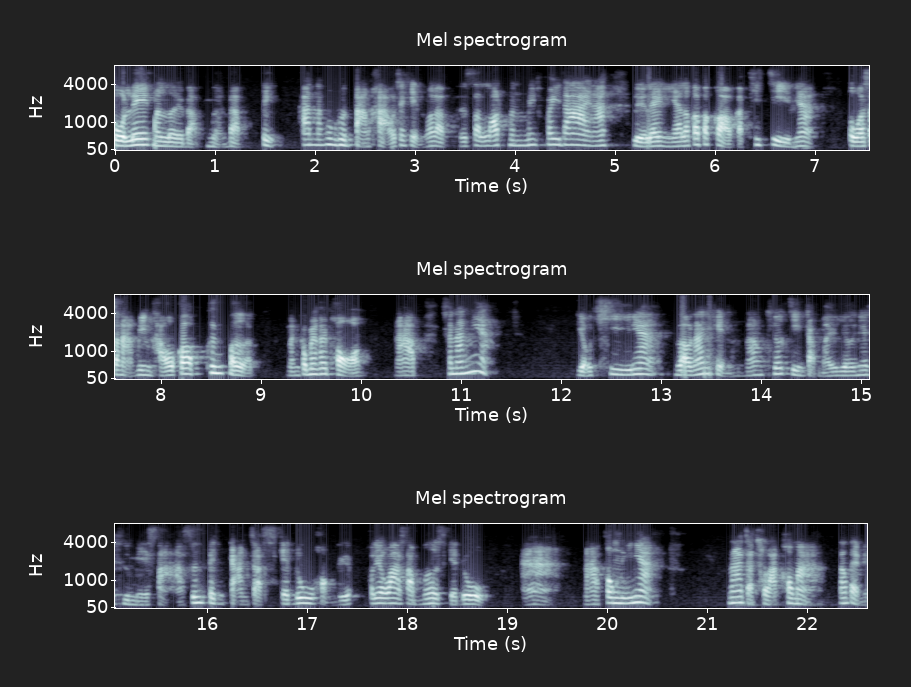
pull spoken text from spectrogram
ตัวเลขมันเลยแบบเหมือนแบบติดท่านนักลงทุนตามข่าวจะเห็นว่าแบบสล็อตมันไม่ค่อยได้นะ หรืออะไรอย่างเงี้ยแล้วก็ประกอบกับที่จีนเนี่ยตัวสนามบินเขาก็เพิ่งเปิด มันก็ไม่ค่อยพร้อมนะครับ ฉะนั้นเนี่ยเดี๋ยวคีเนี่ยเราน่าจะเห็นนักท่องเที่ยวจีนกลับมาเยอะเนี่ยคือเมษาซึ่งเป็นการจัดสเกจดูของเขาเรียกว่าซัมเมอร์สเกจดูอ่านะครับตรงนี้เนี่ยน่าจะทะลักเข้ามาตั้งแต่เม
